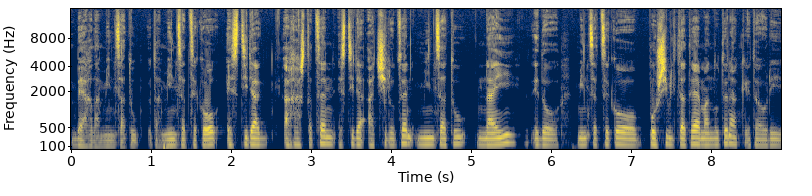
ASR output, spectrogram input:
behar da mintzatu. Eta mintzatzeko ez dira arrastatzen, ez dira atxilotzen, mintzatu nahi edo mintzatzeko posibilitatea eman dutenak, eta hori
